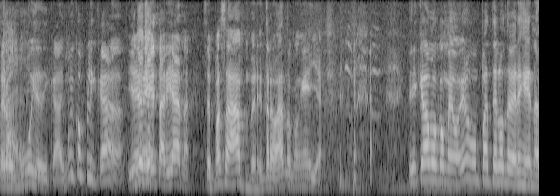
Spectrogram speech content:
Pero cara. muy dedicada y muy complicada. Y Entonces- es vegetariana, se pasa hambre trabajando con ella. ¿Y qué vamos a comer un pastelón de berenjena.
